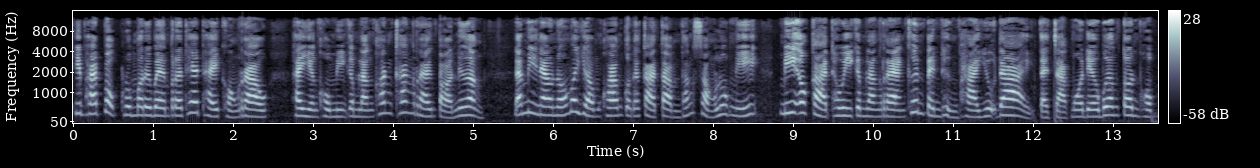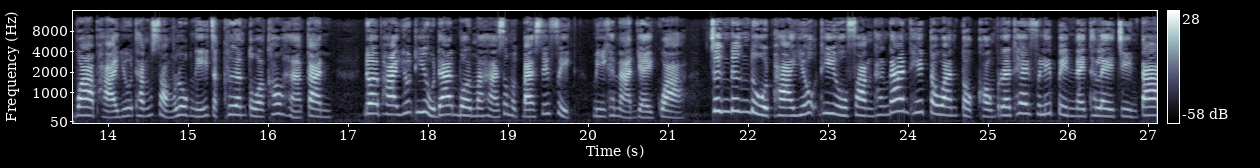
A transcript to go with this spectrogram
ที่พัดปกคลุมบริเวณประเทศไทยของเรา ให้ยังคงมีกำลังค่อนข้างแรงต่อเนื่อง และมีแนวโน้มว่าหย่อมความกดอากาศต่ำทั้งสองลูกนี้ มีโอกาสทวีกำลังแรงขึ้นเป็นถึงพายุได้ แต่จากโมเดลเบื้องต้นพบว่าพายุทั้งสองลูกนี้จะเคลื่อนตัวเข้าหากัน โดยพายุที่อยู่ด้านบนมหาสมุทรแปซิฟิก มีขนาดใหญ่กว่า จึงดึงดูดพายุที่อยู่ฝั่งทางด้านทิศตะวันตกของประเทศฟิลิปปินส์ในทะเลจีนใต้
